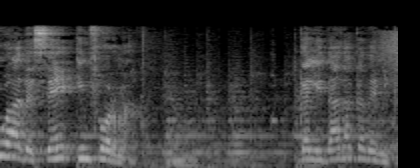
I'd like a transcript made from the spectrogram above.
UADC informa. Calidad académica.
